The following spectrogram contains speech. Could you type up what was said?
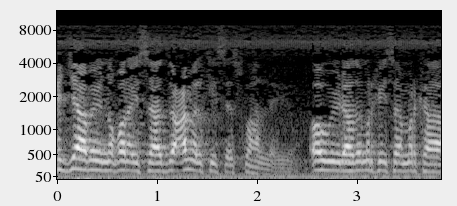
ixjaabay noqonaysaa hadduu camalkiisa isku hadleeyo oo uu yidhahdo markaysaa markaa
